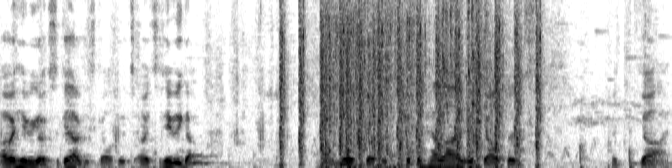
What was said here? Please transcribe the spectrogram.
Oh, here we go. So get out of these skeletons. All right, so here we go. Oh, more skeletons. Get the hell out of here, skeletons. My God.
